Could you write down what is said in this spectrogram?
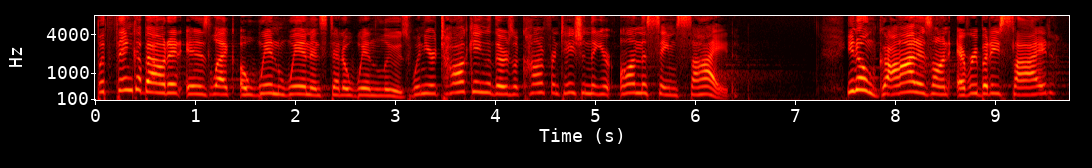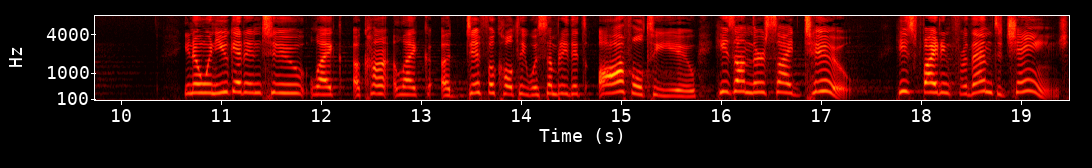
But think about it as like a win win instead of win lose. When you're talking, there's a confrontation that you're on the same side. You know, God is on everybody's side. You know, when you get into like a con- like a difficulty with somebody that's awful to you, he's on their side too. He's fighting for them to change.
